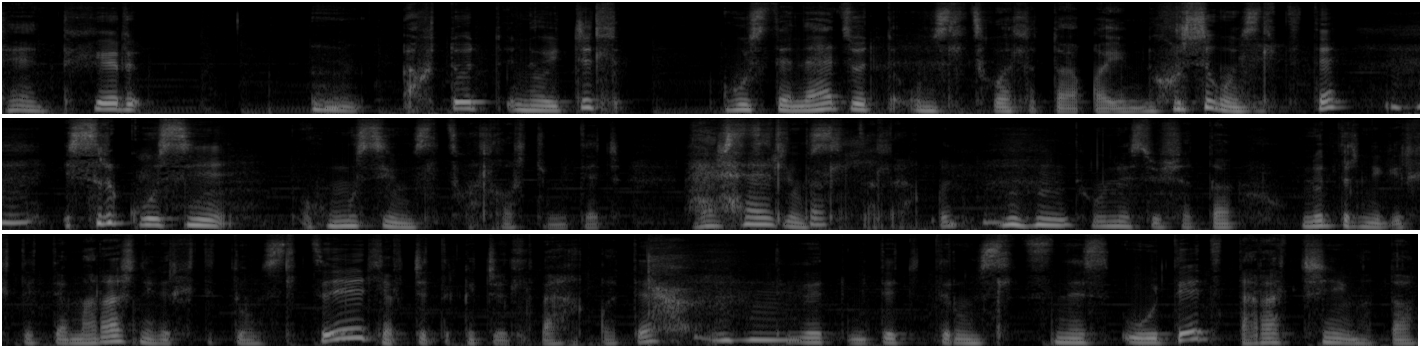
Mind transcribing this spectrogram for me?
Тийм. Тэгэхээр охтууд нөө ижил хүүстэй найзууд үнсэлцэх бол одоо гоё юм нөхөрсөг үнсэлттэй. Эсрэг гүсийн хүмүүсийн үнсэлцэх болохоор ч мэдээж хайрцаг үнсэлцэл байхгүй. Түүнээс биш одоо өнөөдөр нэг эрэгтэйтэй маргааш нэг эрэгтэйтэй үнсэлцээл явж идэг гэж үл байхгүй тий. Тэгээд мэдээж тэр үнсэлцснээс үүдээд дараачийн одоо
